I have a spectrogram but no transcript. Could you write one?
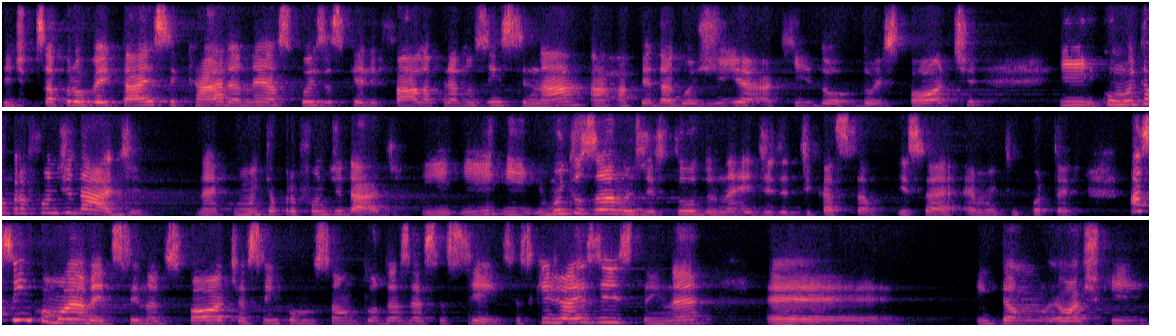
a gente precisa aproveitar esse cara, né, as coisas que ele fala para nos ensinar a, a pedagogia aqui do, do esporte, e com muita profundidade, né, com muita profundidade e, e, e, muitos anos de estudo né, e de dedicação. Isso é, é, muito importante. Assim como é a medicina do esporte, assim como são todas essas ciências que já existem, né? É, então, eu acho que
